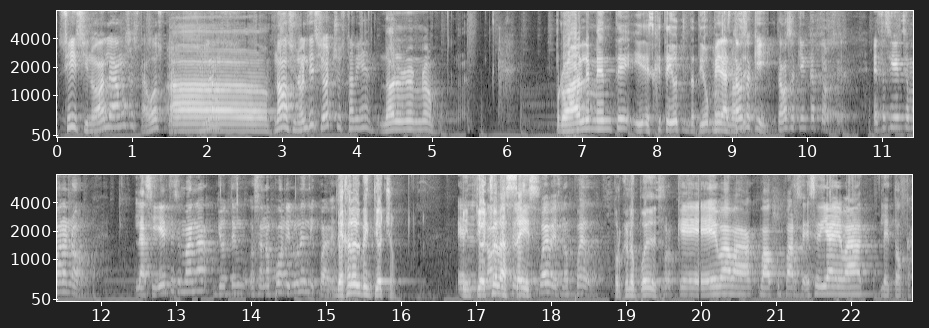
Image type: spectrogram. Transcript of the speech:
Sí, si no, le damos hasta agosto. Ah, No, si no, el 18 está bien. no, no, no, no. Probablemente, y es que te digo tentativo Mira, no estamos aquí, estamos aquí en 14. Esta siguiente semana no. La siguiente semana yo tengo, o sea, no puedo ni lunes ni jueves. Déjalo el 28. El- 28 no, a las el 18 es 6. jueves, no puedo. ¿Por qué no puedes? Porque Eva va, va a ocuparse. Ese día Eva le toca.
